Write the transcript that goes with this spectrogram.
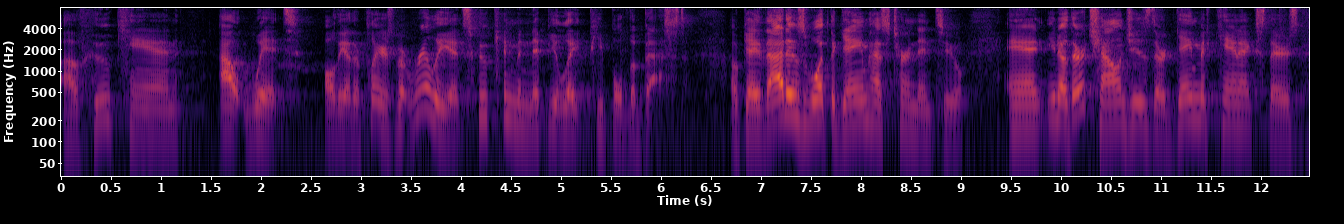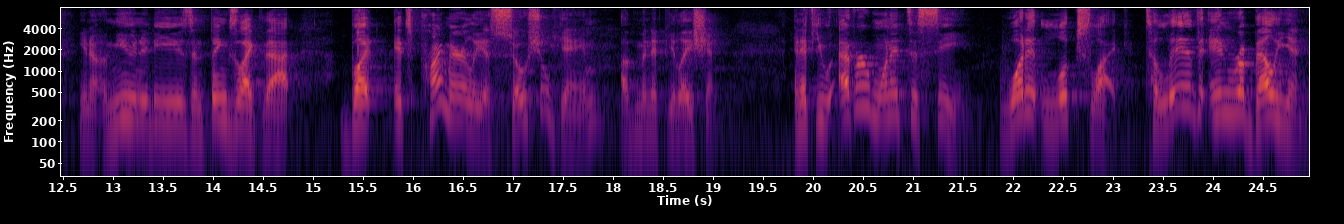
of who can outwit all the other players, but really it's who can manipulate people the best. Okay, that is what the game has turned into. And you know, there are challenges, there are game mechanics, there's you know, immunities and things like that. But it's primarily a social game of manipulation. And if you ever wanted to see what it looks like to live in rebellion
